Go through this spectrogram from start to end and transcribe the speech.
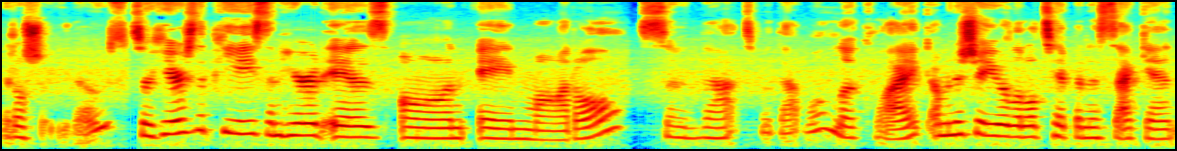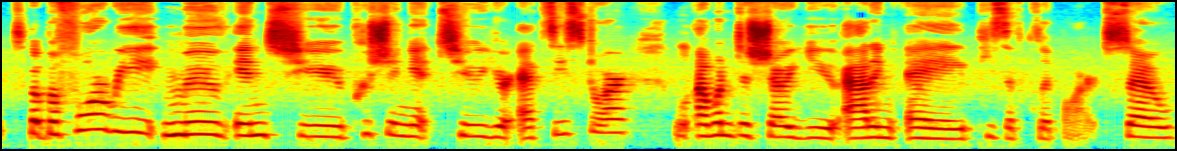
It'll show you those. So here's the piece and here it is on a model. So that's what that will look like. I'm going to show you a little tip in a second. But before we move into pushing it to your Etsy store, I wanted to show you adding a piece of clip art. So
